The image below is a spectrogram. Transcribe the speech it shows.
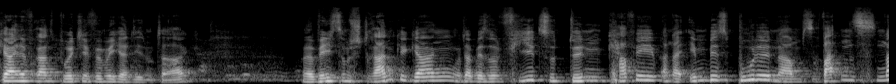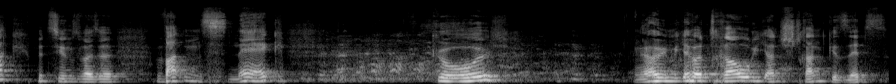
Keine Franzbrötchen für mich an diesem Tag. Und dann bin ich zum Strand gegangen und habe mir so einen viel zu dünnen Kaffee an der Imbissbude namens Wattensnack beziehungsweise Wattensnack geholt. Dann habe ich mich einfach traurig an den Strand gesetzt.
